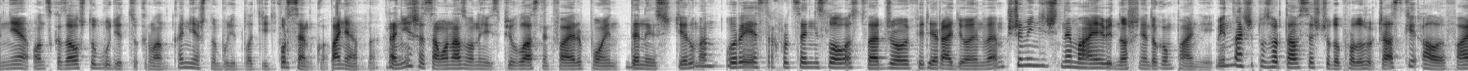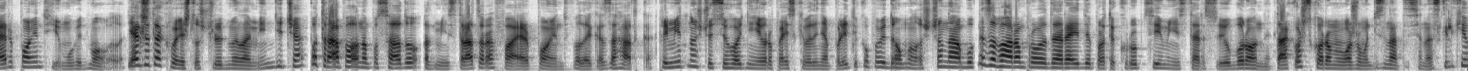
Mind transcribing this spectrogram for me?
не, он сказал, что будет. Цукерман, конечно, будет платить. Фурсенко, понятно. Раніше самоназваний співвласник Firepoint Денис Штірлман у реєстрах про це ні слова стверджував в ефірі Радіо НВ, що Міндіч не має відношення до компанії. Він начебто звертався щодо продажу частки, але Firepoint йому відмовили. Як же так вийшло, що Людмила Міндіча потрапила на посаду адміністратора Firepoint? Велика загадка. Примітно, що сьогодні європейське видання політико повідомило, що НАБУ незабаром проведе рейди проти корупції в Міністерстві оборони. Також скоро ми можемо дізнатися, наскільки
